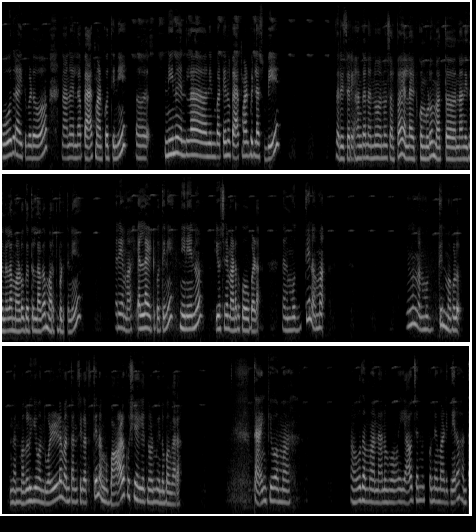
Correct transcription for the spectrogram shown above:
ಹೋದ್ರೆ ಆಯ್ತು ಬಿಡು. ನಾನು ಎಲ್ಲ ಪ್ಯಾಕ್ ಮಾಡ್ಕೋತೀನಿ. ನೀನು ಎಲ್ಲ ನಿನ್ನ ಬಟ್ಟೆನೂ ಪ್ಯಾಕ್ ಮಾಡಿಬಿಡ್ಲಾ ಸುಬ್ಬಿ? ಸರಿ ಸರಿ. ಹಂಗೆ ನಾನು ಅನ್ನು ಸ್ವಲ್ಪ ಎಲ್ಲ ಇಟ್ಕೊಂಡ್ಬಿಡು. ಮತ್ತು ನಾನು ಇದನ್ನೆಲ್ಲ ಮಾಡೋ ಗದ್ದಲ್ದಾಗ ಮರ್ತು ಬಿಡ್ತೀನಿ. ಸರಿ ಅಮ್ಮ, ಎಲ್ಲ ಇಟ್ಕೋತೀನಿ. ನೀನೇನು ಯೋಚನೆ ಮಾಡೋದಕ್ಕೆ ಹೋಗಬೇಡ. ನನ್ನ ಮುದ್ದಿನಮ್ಮ ಇನ್ನು ನನ್ನ ಮುದ್ದಿನ ಮಗಳು. ನನ್ನ ಮಗಳಿಗೆ ಒಂದು ಒಳ್ಳೆ ಮಂತನ ಸಿಗತ್ತೆ ನಂಗೆ ಭಾಳ ಖುಷಿ ಆಗೈತೆ ನೋಡಿ ಮೀನು ಬಂಗಾರ. ಥ್ಯಾಂಕ್ ಯು ಅಮ್ಮ. ಹೌದಮ್ಮ, ನಾನು ಯಾವ ಜನ ಪುಣ್ಯ ಮಾಡಿದ್ನೇನೋ ಅಂಥ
